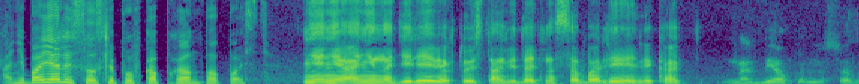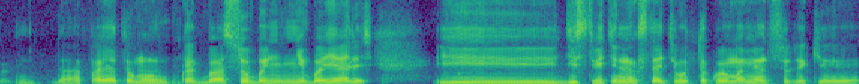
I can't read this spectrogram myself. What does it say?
Они боялись сослепу в капкан попасть? Не-не, они на деревьях, то есть там, видать, на соболе или как. На белку, на соболе. Да, поэтому как бы особо не боялись. И действительно, кстати, вот такой момент все-таки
